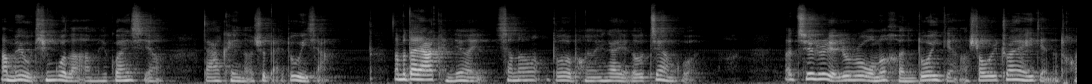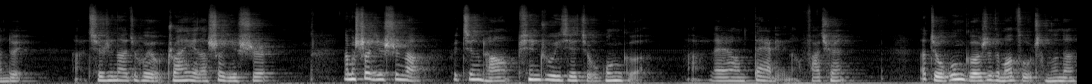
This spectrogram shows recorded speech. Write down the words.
那没有听过的啊，没关系啊，大家可以呢去百度一下。那么大家肯定相当多的朋友应该也都见过。那其实也就是说，我们很多一点啊，稍微专业一点的团队啊，其实呢就会有专业的设计师。那么设计师呢会经常拼出一些九宫格。来让代理呢发圈。那九宫格是怎么组成的呢？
